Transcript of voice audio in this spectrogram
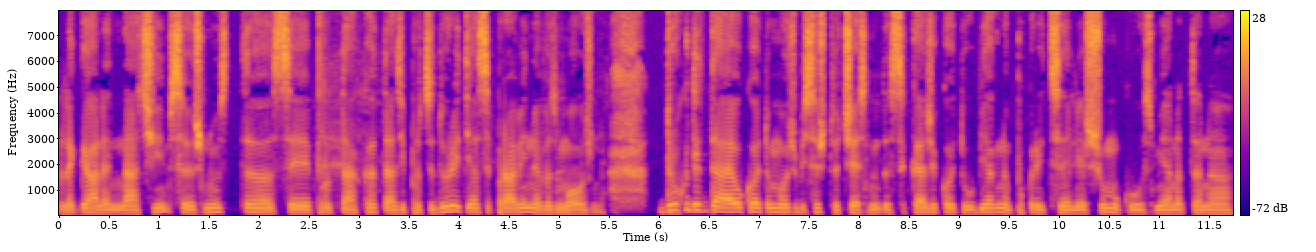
легален начин всъщност се протака тази процедура и тя се прави невъзможна. Друг детайл, който може би също е честно да се каже, който обягна покрай целия шум около смяната на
